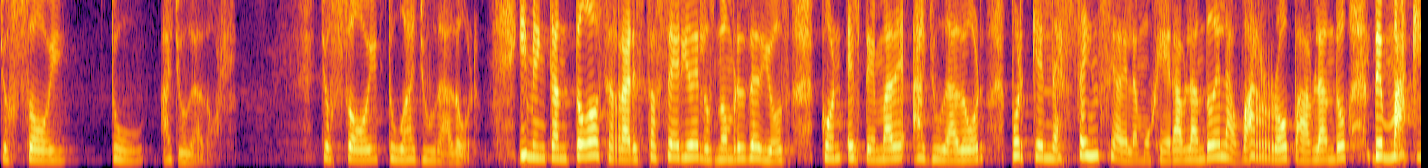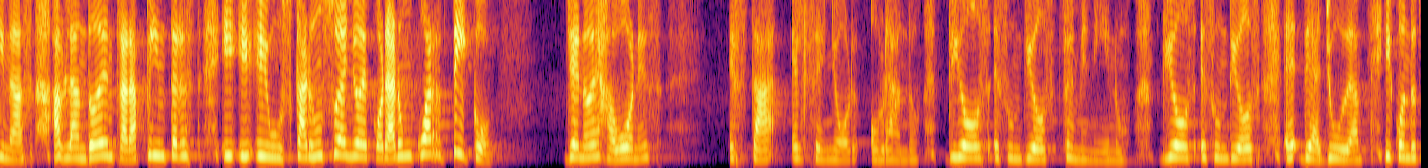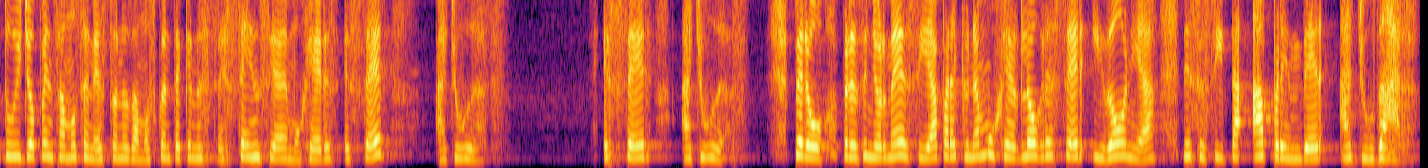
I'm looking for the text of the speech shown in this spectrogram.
yo soy tu ayudador yo soy tu ayudador. Y me encantó cerrar esta serie de los nombres de Dios con el tema de ayudador, porque en la esencia de la mujer, hablando de lavar ropa, hablando de máquinas, hablando de entrar a Pinterest y, buscar un sueño, decorar un cuartico lleno de jabones, está el Señor obrando. Dios es un Dios femenino. Dios es un Dios eh, de ayuda. Y cuando tú y yo pensamos en esto, nos damos cuenta que nuestra esencia de mujeres es ser ayudas. Es ser ayudas. Pero, pero el Señor me decía, para que una mujer logre ser idónea, necesita aprender a ayudar.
